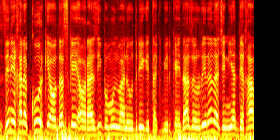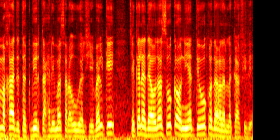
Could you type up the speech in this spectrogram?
ځینې خلک کور کې اودس کوي أو راځي په مونځ باندې ودرېږي تکبیر کوي دا ضروري نه ده چې نیت د خامخا د تکبیر تحریمه سره وویل شي. بلکې چې کله د اودس وکړه أو نیت دې وکړه دغه درله کافي دی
